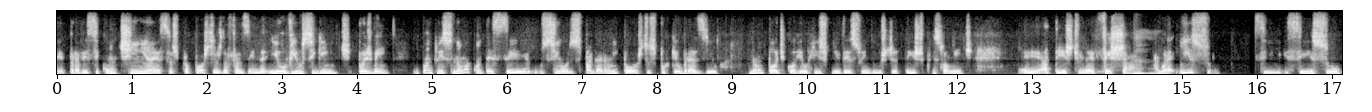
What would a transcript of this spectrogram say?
é, para ver se continha essas propostas da fazenda. E ouviu o seguinte: pois bem, enquanto isso não acontecer, os senhores pagarão impostos, porque o Brasil não pode correr o risco de ver sua indústria têxtil, principalmente é, a têxtil, né, fechar. Uhum. Agora, isso se, se isso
